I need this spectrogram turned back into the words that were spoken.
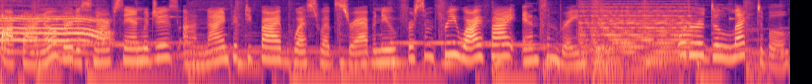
Pop on over to Snarf Sandwiches on 955 West Webster Avenue for some free Wi Fi and some brain food. Order a delectable,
